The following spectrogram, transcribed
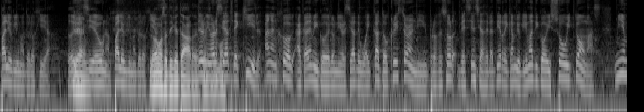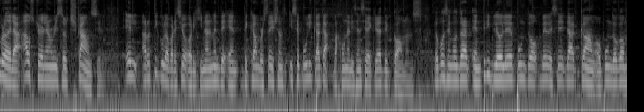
Paleoclimatología. Lo doy así de una, paleoclimatología. Lo vamos a etiquetar De la Universidad de Kiel, Alan Hogg, académico de la Universidad de Waikato, Chris Turney, profesor de Ciencias de la Tierra y Cambio Climático, y Zoe Thomas, miembro de la Australian Research Council. El artículo apareció originalmente en The Conversations y se publica acá bajo una licencia de Creative Commons. Lo puedes encontrar en www.bbc.com o .com.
